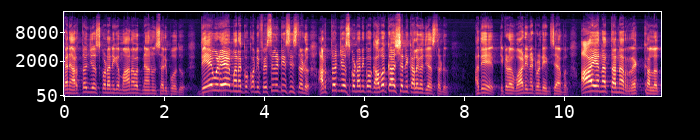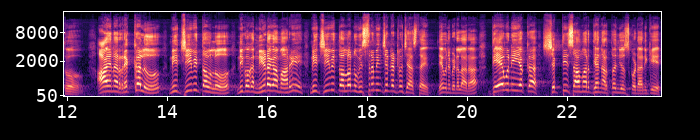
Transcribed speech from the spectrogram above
కానీ అర్థం చేసుకోవడానికి మానవ జ్ఞానం సరిపోదు. దేవుడే మనకు కొన్ని ఫెసిలిటీస్ ఇస్తాడు. అర్థం చేసుకోవడానికి ఒక అవకాశాన్ని కలగజేస్తాడు. అదే ఇక్కడ వాడినటువంటి ఎగ్జాంపుల్. ఆయన తన రెక్కలతో ఆయన రెక్కలు నీ జీవితంలో నీకు ఒక నీడగా మారి నీ జీవితంలో నువ్వు విశ్రమించేటట్లు చేస్తాయి. దేవుని బిడలారా దేవుని యొక్క శక్తి సామర్థ్యాన్ని అర్థం చేసుకోవడానికి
